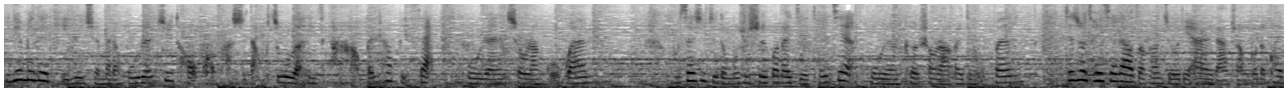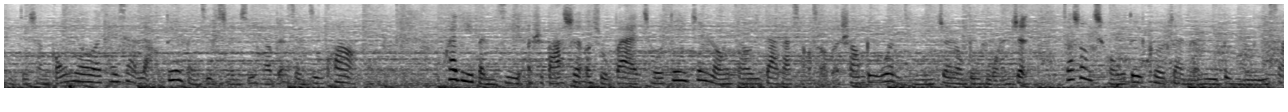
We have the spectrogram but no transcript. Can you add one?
明天面对体力全满的湖人巨头，恐怕是挡不住了。因此看好本场比赛，湖人受让过关。我们赛事组的魔术师郭大姐推荐湖人客受让二点五分。接着推荐到早上九点艾尔达转播的快艇对上公牛，来看一下两队本季的成绩还有表现近况。快递本季二十八胜二十五败，球队阵容遭遇大大小小的伤病问题，阵容并不完整，加上球队客战能力并不理想，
